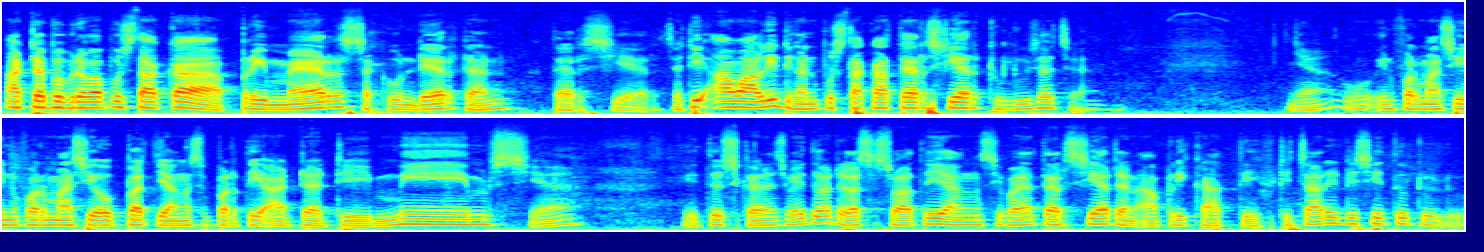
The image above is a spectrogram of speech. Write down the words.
Ada beberapa pustaka primer, sekunder, dan tersier. Jadi awali dengan pustaka tersier dulu saja. Ya, informasi-informasi obat yang seperti ada di MIMS ya. Itu sekarang itu adalah sesuatu yang sifatnya tersier dan aplikatif. Dicari di situ dulu.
